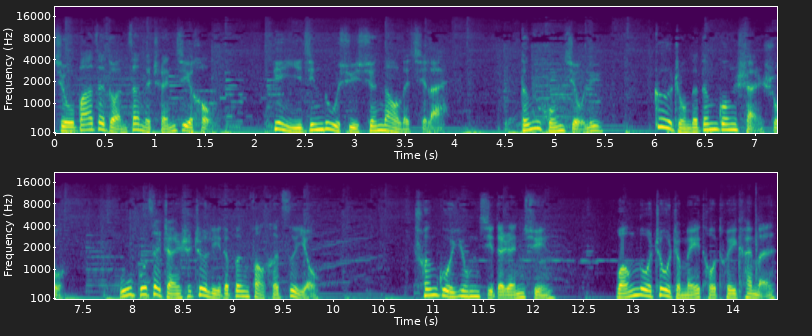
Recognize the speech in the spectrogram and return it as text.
酒吧在短暂的沉寂后，便已经陆续喧闹了起来，灯红酒绿，各种的灯光闪烁，无不在展示这里的奔放和自由。穿过拥挤的人群，王洛皱着眉头推开门。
